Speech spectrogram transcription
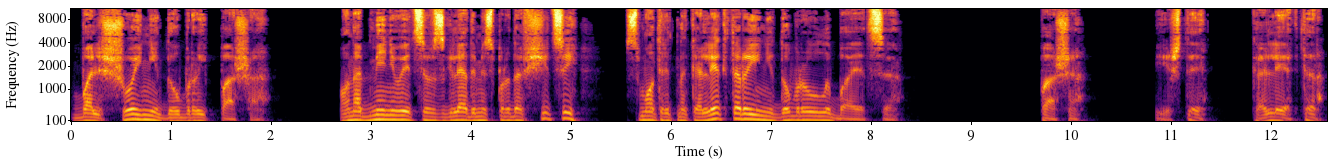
большой недобрый Паша. Он обменивается взглядами с продавщицей, смотрит на коллектора и недобро улыбается. Паша. «Ишь ты, коллектор!»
